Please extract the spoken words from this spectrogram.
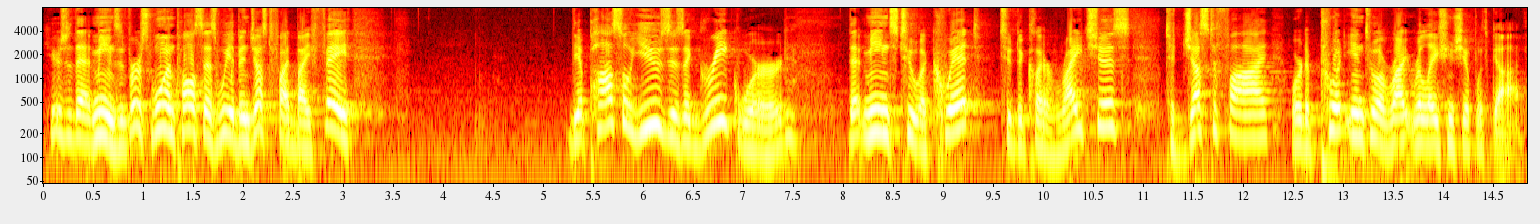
Here's what that means. In verse 1, Paul says, We have been justified by faith. The apostle uses a Greek word that means to acquit, to declare righteous, to justify, or to put into a right relationship with God.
